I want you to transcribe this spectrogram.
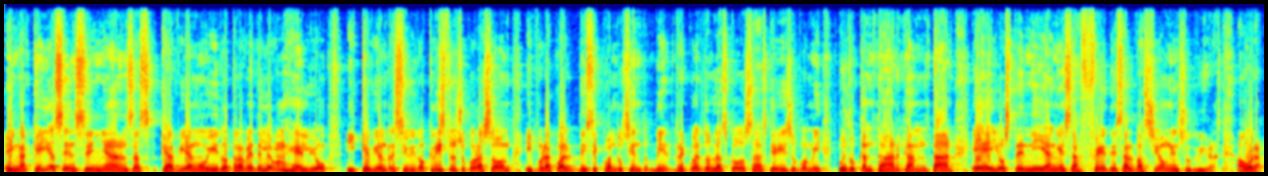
en aquellas enseñanzas que habían oído a través del Evangelio y que habían recibido a Cristo en su corazón y por la cual dice, cuando siento, recuerdo las cosas que hizo por mí, puedo cantar, cantar. Ellos tenían esa fe de salvación en sus vidas. Ahora,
